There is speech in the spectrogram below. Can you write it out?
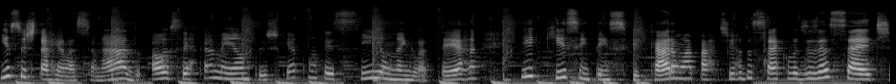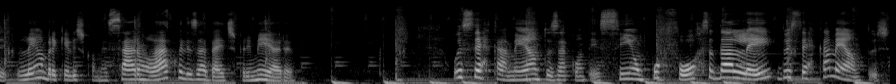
Isso está relacionado aos cercamentos que aconteciam na Inglaterra e que se intensificaram a partir do século XVII. Lembra que eles começaram lá com Elizabeth I? Os cercamentos aconteciam por força da Lei dos Cercamentos,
